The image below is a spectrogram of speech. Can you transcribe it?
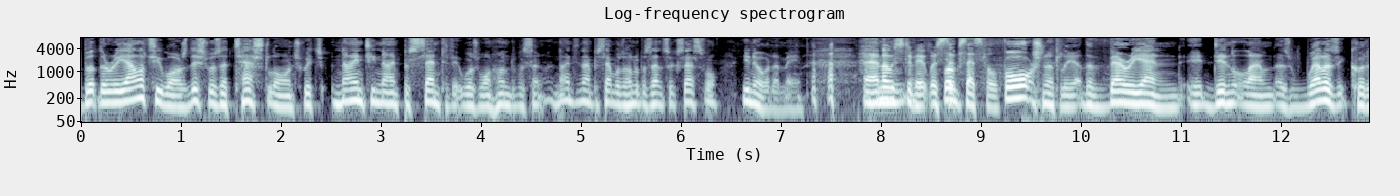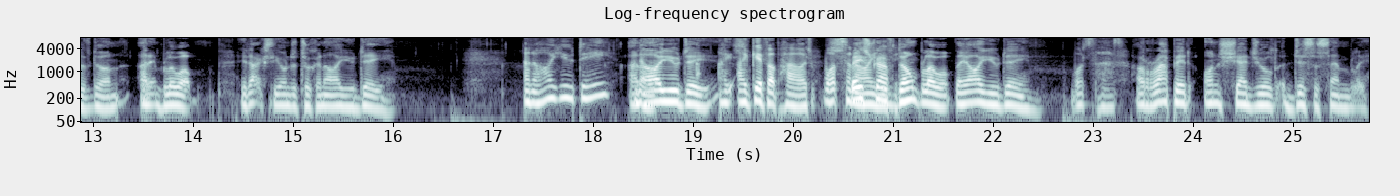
but the reality was this was a test launch, which 99% of it was 100%. 99% was 100% successful. You know what I mean. Um, Most of it was successful. Fortunately, at the very end, it didn't land as well as it could have done, and it blew up. It actually undertook an RUD. An RUD? An No, RUD. I, I give up, Howard. What's an Spacecraft RUD? don't blow up; they RUD. What's that? a rapid unscheduled disassembly.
